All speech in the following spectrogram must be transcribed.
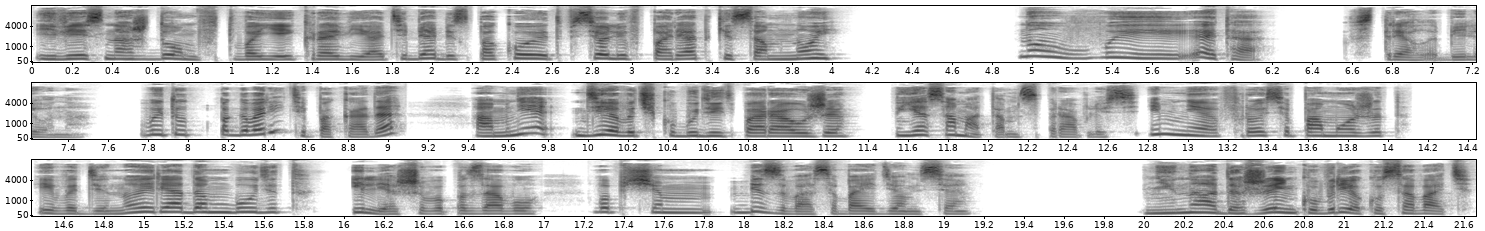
и весь наш дом в твоей крови, а тебя беспокоит, все ли в порядке со мной?» «Ну, вы это...» — встряла Белена. «Вы тут поговорите пока, да? А мне девочку будить пора уже. Я сама там справлюсь, и мне Фрося поможет. И водяной рядом будет, и лешего позову. В общем, без вас обойдемся. «Не надо Женьку в реку совать!»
